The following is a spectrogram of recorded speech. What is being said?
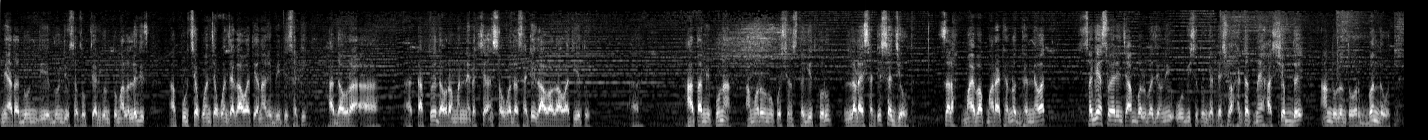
मी आता दोन एक दोन दिवसाचा उपचार घेऊन तुम्हाला लगेच पुढच्या कोणत्या कोणत्या गावात येणार आहे भेटीसाठी हा दौरा टाकतोय. दौरा म्हणण्यापेक्षा संवादासाठी गावागावात येतो आता मी पुन्हा अमरण उपोषण स्थगित करून लढाईसाठी सज्ज होतो. चला मायबाप मराठ्यांनो धन्यवाद. सगळ्या सोयऱ्यांची अंमलबजावणी ओबीसीतून घेतल्याशिवाय हटत नाही. हा शब्द आहे. आंदोलन तोवर बंद होत नाही.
